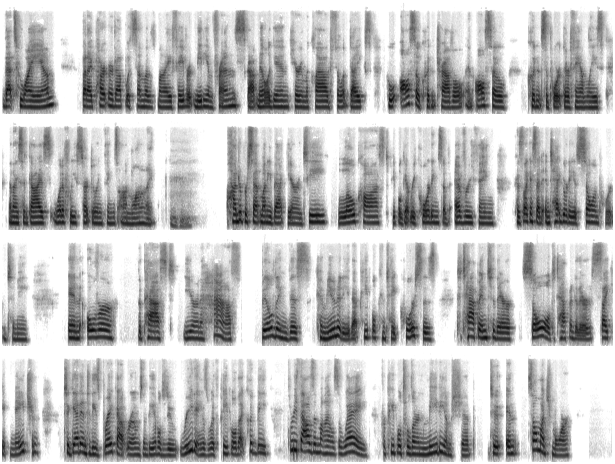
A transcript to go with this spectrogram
that's who I am. But I partnered up with some of my favorite medium friends, Scott Milligan, Carrie McLeod, Philip Dykes, who also couldn't travel and also couldn't support their families. And I said, guys, what if we start doing things online? Mm-hmm. 100% money back guarantee, low cost. People get recordings of everything. Because, like I said, integrity is so important to me and over the past year and a half, building this community that people can take courses to tap into their soul, to tap into their psychic nature, to get into these breakout rooms and be able to do readings with people that could be 3,000 miles away, for people to learn mediumship, to and so much more.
